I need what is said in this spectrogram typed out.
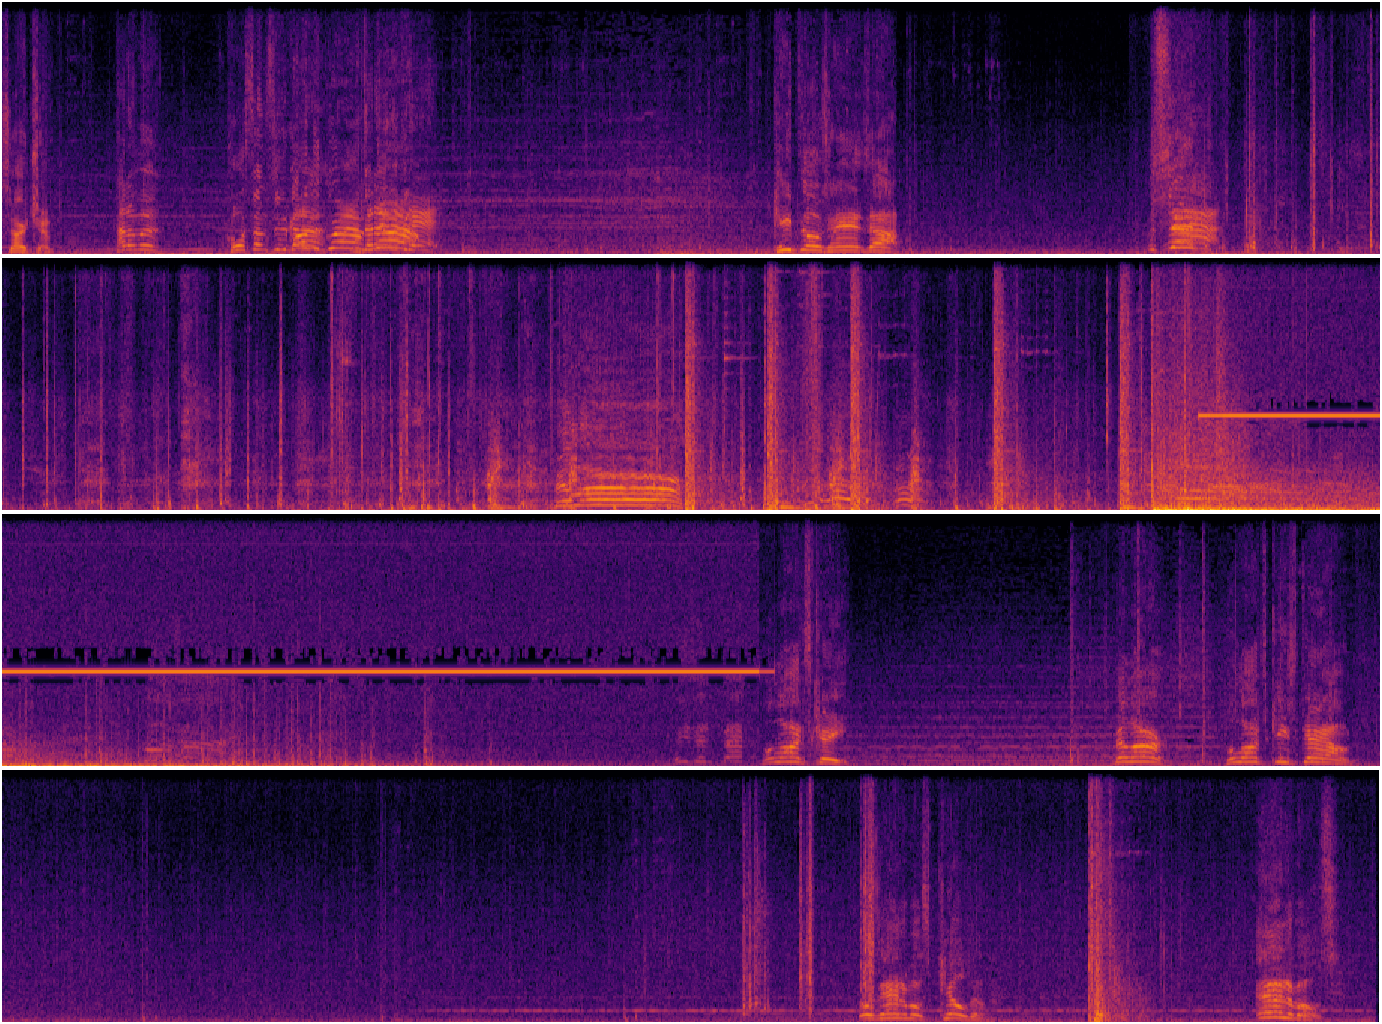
Search him. 頼む降参するから On the ground, 撃たないで Keep those hands up! く Polonsky! Miller! Polonsky's down! Those animals killed him! Animals!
